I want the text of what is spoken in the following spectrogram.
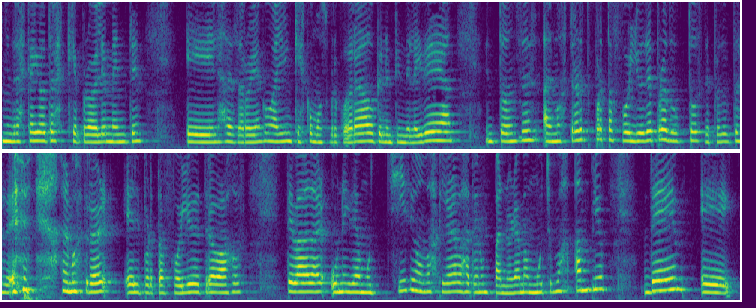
Mientras que hay otras que probablemente eh, las desarrollan con alguien que es como súper cuadrado, que no entiende la idea. Entonces, al mostrar tu portafolio de productos, de productos de, al mostrar el portafolio de trabajos, te va a dar una idea muchísimo más clara, vas a tener un panorama mucho más amplio de eh,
